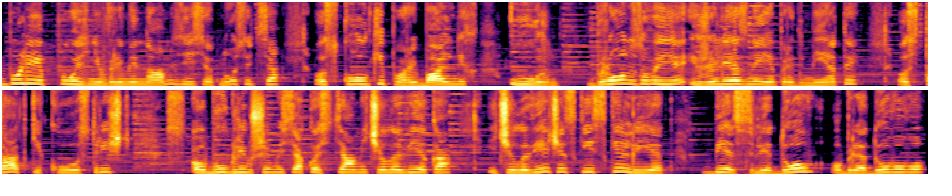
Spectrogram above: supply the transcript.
К более поздним временам здесь относятся осколки погребальных урн, бронзовые и железные предметы, остатки кострищ с обуглившимися костями человека и человеческий скелет без следов обрядового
